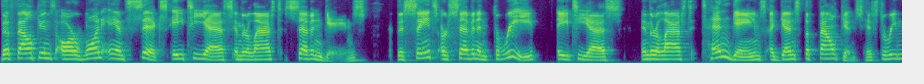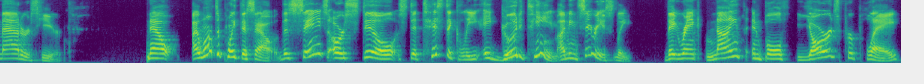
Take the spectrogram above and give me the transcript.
The Falcons are one and six ATS in their last seven games. The Saints are seven and three ATS in their last 10 games against the Falcons. History matters here. Now, I want to point this out. The Saints are still statistically a good team. I mean, seriously, they rank ninth in both yards per play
